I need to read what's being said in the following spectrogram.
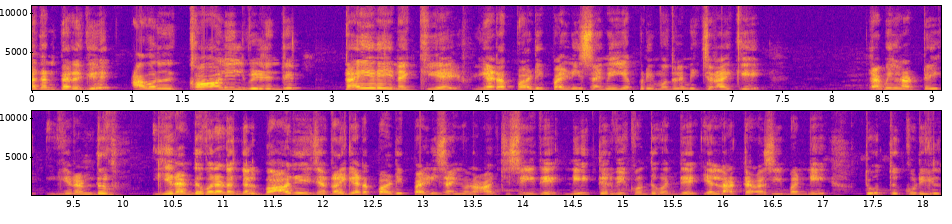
அதன் பிறகு அவரது காலில் விழுந்து டயரை நக்கிய எடப்பாடி பழனிசாமி எப்படி முதலமைச்சராக்கி தமிழ்நாட்டை இரண்டு இரண்டு வருடங்கள் பாரதிய ஜனதா எடப்பாடி பழனிசாமியோட ஆட்சி செய்து நீட் தேர்வை கொண்டு வந்து எல்லா அட்டகாசியும் பண்ணி தூத்துக்குடியில்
